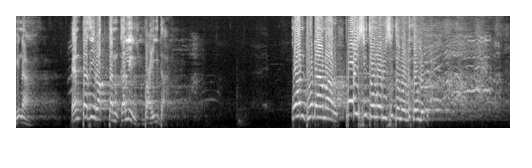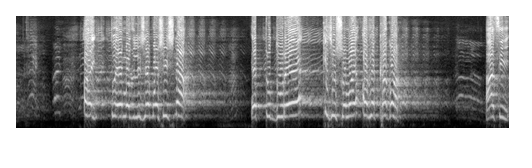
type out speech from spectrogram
হিনা। এন্তাজি রক্তান কালিল বাইদা। কণ্ঠটা আমার পরিচিত পরিচিত মনে হলো। তুই এ মজলিসে বসিস না। একটু দূরে কিছু সময় অপেক্ষা কর। আসি,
